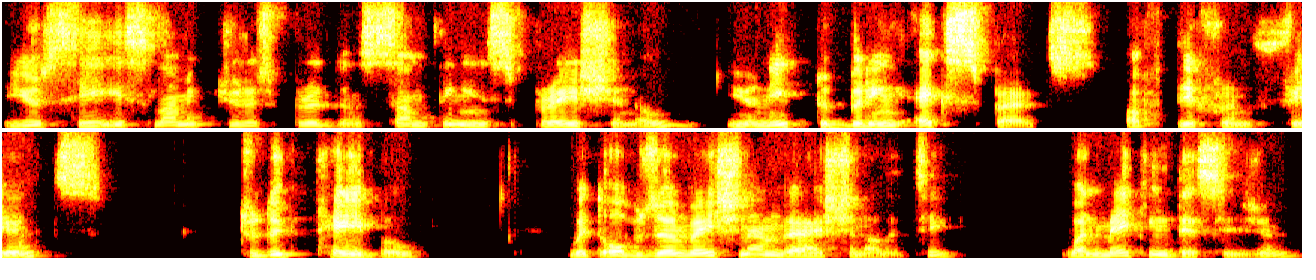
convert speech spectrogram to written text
you see Islamic jurisprudence something inspirational, you need to bring experts of different fields to the table with observation and rationality when making decision.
